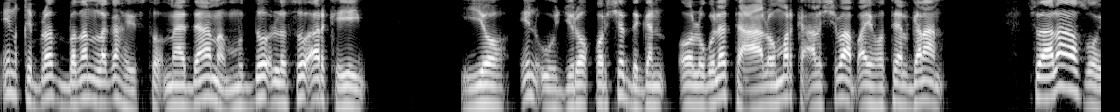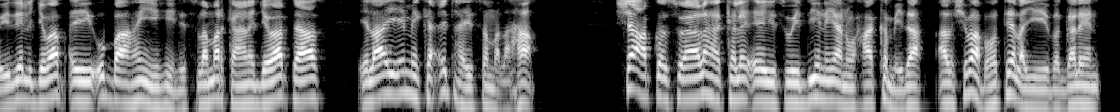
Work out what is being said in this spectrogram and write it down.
in khibrad badan laga haysto maadaama muddo la soo arkayey iyo in uu jiro qorshe deggan oo lagula tacaalo marka al-shabaab ay hotel galaan. Su'aalahaas oo idil jawaab ayay u baahan yihiin islamarkaana jawaabtaas ilaa iyo iminka cid haysa ma laha. Shacabka su'aalaha kale ee ay isweydiinayaan waxaa ka mid ah al-shabaab hotel ayayba galeen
